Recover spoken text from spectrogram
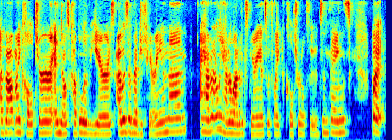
about my culture in those couple of years, I was a vegetarian then. I haven't really had a lot of experience with like cultural foods and things, but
